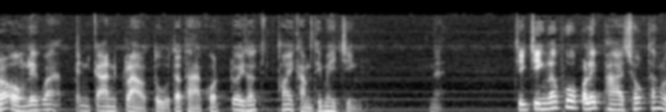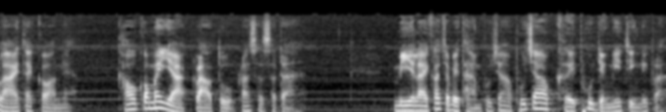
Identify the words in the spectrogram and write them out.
พระองค์เรียกว่าเป็นการกล่าวตู่ตถาคตด้วยถ้อยคำที่ไม่จริงนะจริง ๆ แล้วพวกปริพาชกทั้งหลายแต่ก่อนเนี่ยเขาก็ไม่อยากกล่าวตู่พระศาสดา มีอะไรเขาจะไปถามผู้เจ้าผู้เจ้าเคยพูดอย่างนี้จริงหรือเปล่า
